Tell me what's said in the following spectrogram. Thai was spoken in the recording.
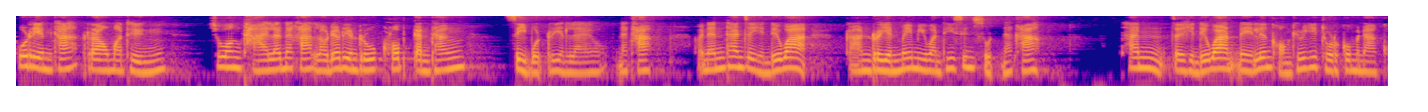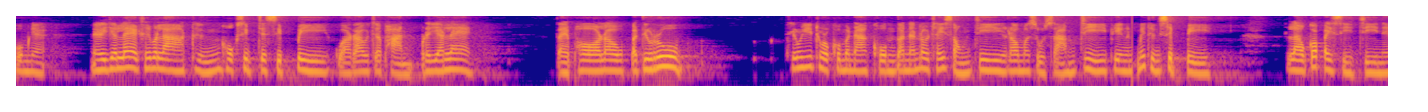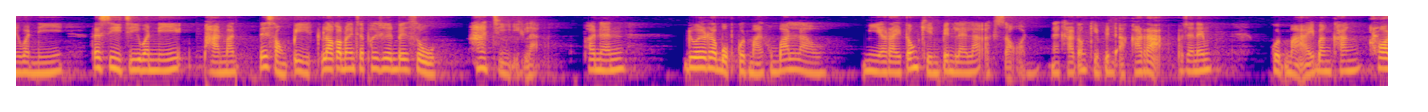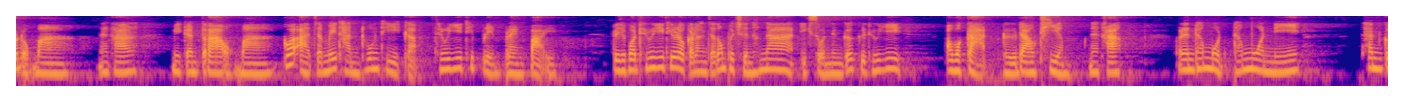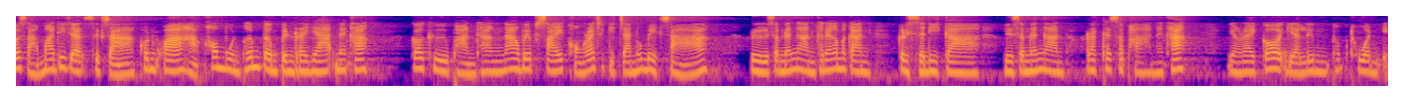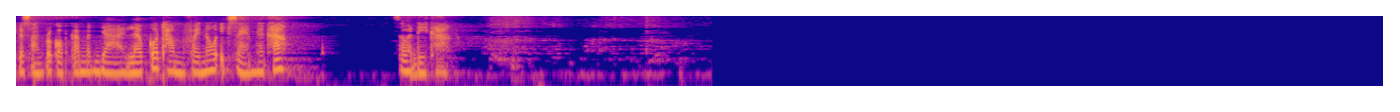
ผู้เรียนคะ เรามาถึงช่วงท้ายแล้วนะคะ เราได้เรียนรู้ครบกันทั้ง 4 บทเรียนแล้วนะคะ เพราะฉะนั้นท่านจะเห็นได้ว่าการเรียนไม่มีวันที่สิ้นสุดนะคะ ท่านจะเห็นได้ว่าในเรื่องของเทคโนโลยีโทรคมนาคมเนี่ยในระยะแรกใช้เวลาถึง 60-70 ปีกว่าเราจะผ่านระยะแรก แต่พอเราปฏิรูปเทคโนโลยีโทรคมนาคม ตอนนั้นเราใช้ 2G เรามาสู่ 3G เพียงไม่ถึง 10 ปี เราก็ไป 4G ในวันนี้ แต่ 4G วันนี้ผ่านมาได้ 2 ปี เรากำลังจะเผชิญไปสู่ 5G อีกละ เพราะนั้นด้วยระบบกฎหมายของบ้านเรา มีอะไรต้องเขียนเป็นลายลักษณ์อักษรนะคะ ต้องเขียนเป็นอักขระ เพราะฉะนั้นกฎหมายบางครั้งคลอดออกมานะคะ มีการตราออกมา ก็อาจจะไม่ทันท่วงทีกับเทคโนโลยีที่เปลี่ยนแปลงไป โดยเฉพาะเทคโนโลยีที่เรากำลังจะต้องเผชิญข้างหน้า อีกส่วนหนึ่งก็คือเทคโนโลยีอวกาศหรือดาวเทียมนะคะ เพราะฉะนั้นทั้งหมดทั้งมวลนี้ ท่านก็สามารถที่จะศึกษาค้นคว้าหาข้อมูลเพิ่มเติมเป็นระยะนะคะ ก็คือผ่านทางหน้าเว็บไซต์ของราชกิจจานุเบกษา หรือสำนักงงานคณะกรรมการกฤษฎีกา หรือสำนักงงานรัฐสภานะคะ อย่างไรก็อย่าลืมทบทวนเอกสารประกอบการบรรยาย แล้วก็ทำ Final Exam นะคะ สวัสดีค่ะ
